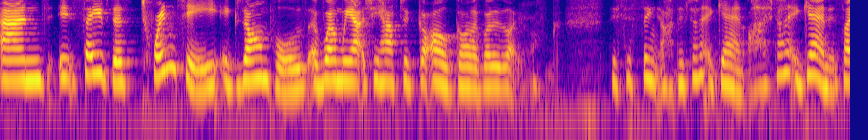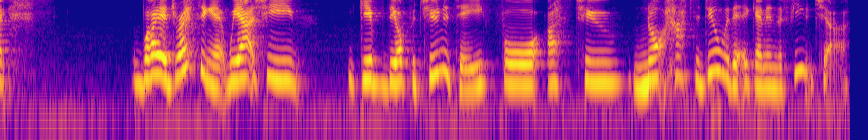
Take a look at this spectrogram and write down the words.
and it saves us 20 examples of when we actually have to go oh god I've got to like oh, this is thing oh they've done it again. Oh they've done it again. It's like by addressing it we actually give the opportunity for us to not have to deal with it again in the future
